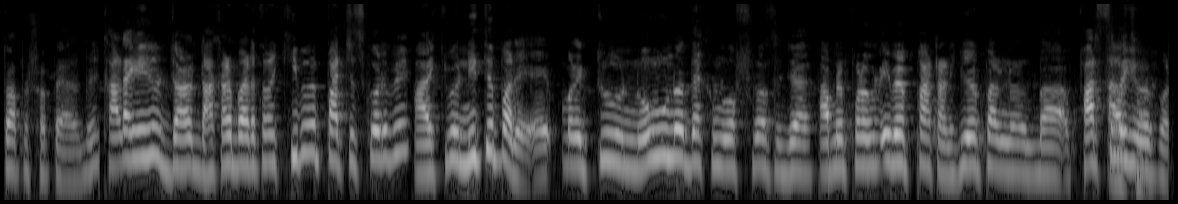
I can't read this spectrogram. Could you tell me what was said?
তো আপনার শপে আসবে। তারা কিন্তু ঢাকার বাইরে তারা কীভাবে পারচেস করবে আর কীভাবে নিতে পারে? মানে একটু নমুনা দেখানো অপশন আছে যে আপনার প্রোডাক্ট এভাবে পাঠান কীভাবে পাঠান বা পার্সেল কীভাবে করেন?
